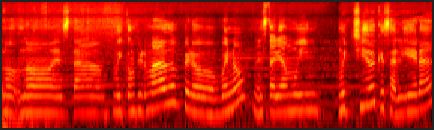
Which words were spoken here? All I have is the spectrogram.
no, no está muy confirmado, pero bueno, estaría muy, muy chido que saliera.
